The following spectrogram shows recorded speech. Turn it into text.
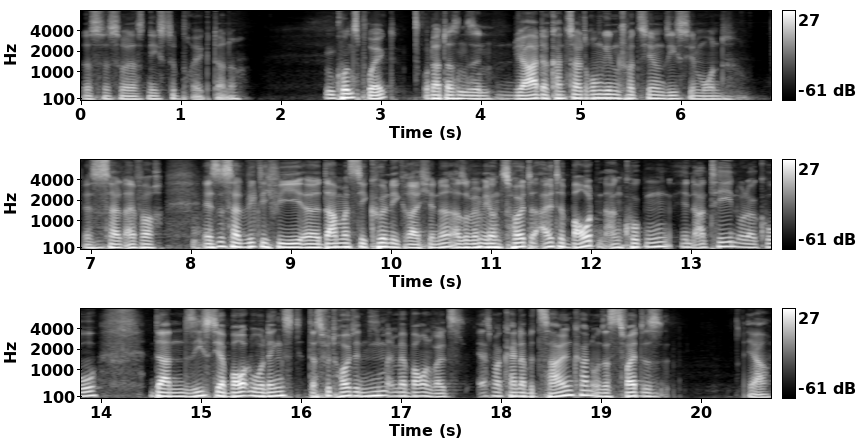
Das ist so das nächste Projekt da, ne? Ein Kunstprojekt? Oder hat das einen Sinn? Ja, da kannst du halt rumgehen und spazieren und siehst den Mond. Es ist halt einfach, es ist halt wirklich wie äh, damals die Königreiche, ne? Also wenn wir uns heute alte Bauten angucken, in Athen oder Co., dann siehst du ja Bauten, wo du denkst, das wird heute niemand mehr bauen, weil es erstmal keiner bezahlen kann und das zweite ist, ja,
